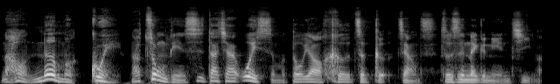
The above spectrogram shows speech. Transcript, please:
然后那么贵，然后重点是大家为什么都要喝这个这样子？这是那个年纪嘛？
